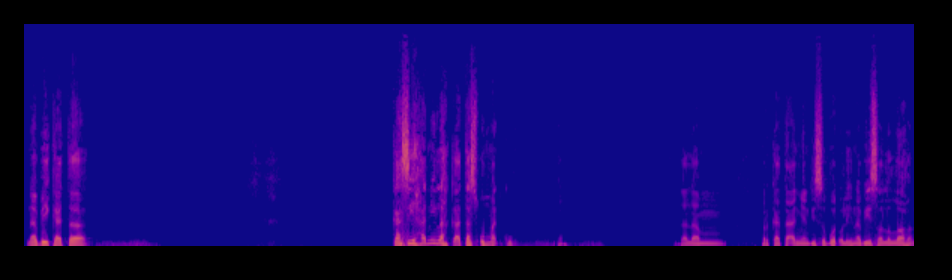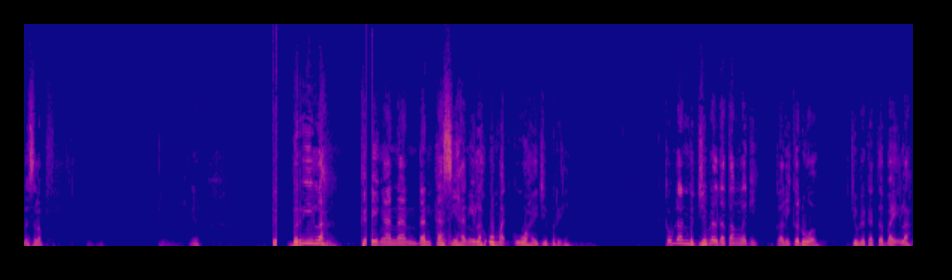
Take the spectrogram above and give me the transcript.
Nabi kata kasihanilah ke atas umatku. Ya. Dalam perkataan yang disebut oleh Nabi sallallahu alaihi wasallam ya. Berilah keringanan dan kasihanilah umatku wahai Jibril. Kemudian Jibril datang lagi kali kedua. Jibril kata baiklah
